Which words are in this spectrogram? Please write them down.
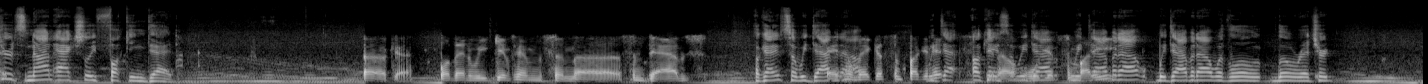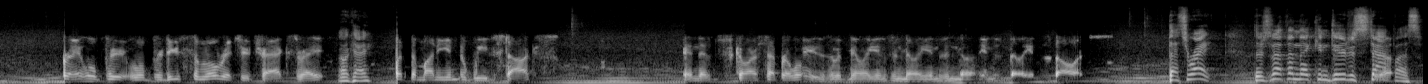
Richard's not actually fucking dead? Oh, okay. Well, then we give him some uh, some dabs, Okay, so we dab and it he'll out. make us some fucking We hits. okay, you know? so we we'll dab we money. dab it out. We dab it out with little little Richard. Right, we'll pr- we'll produce some little Richard tracks, right? Okay. Put the money into weed stocks, and then go our separate ways with millions and millions and millions and millions of dollars. That's right. There's nothing they can do to stop us.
